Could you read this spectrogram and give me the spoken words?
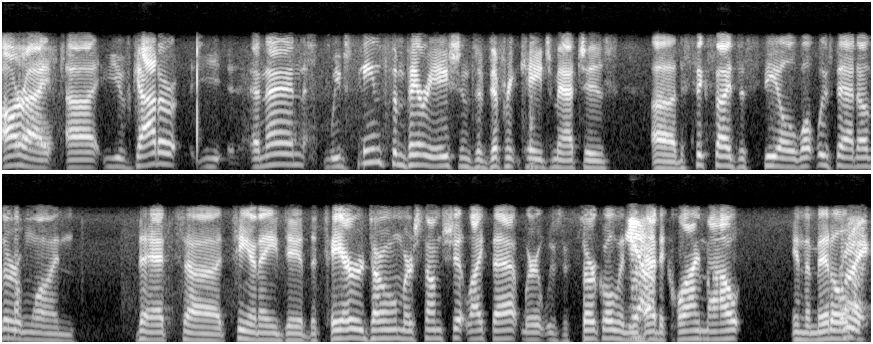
All right, uh, you've got to, and then we've seen some variations of different cage matches. Uh, the Six Sides of Steel. What was that other one that uh, TNA did? The Terror Dome or some shit like that, where it was a circle and you had to climb out in the middle. Right.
